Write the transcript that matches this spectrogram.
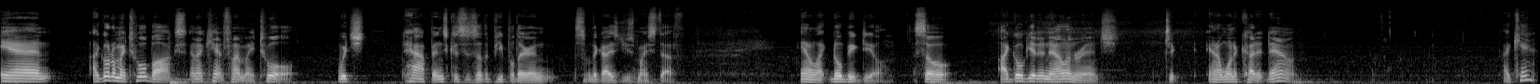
And I go to my toolbox and I can't find my tool, which happens because there's other people there and some of the guys use my stuff. And I'm like, no big deal. So I go get an Allen wrench to, and I want to cut it down. I can't.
